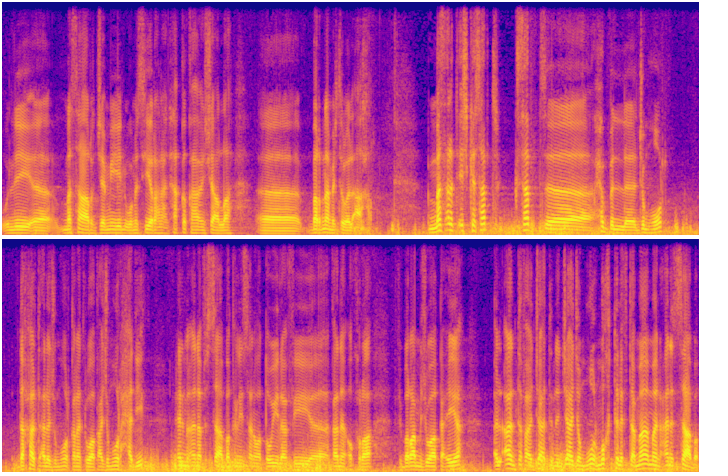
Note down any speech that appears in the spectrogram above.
ولمسار جميل ومسيرة راح نحققها إن شاء الله آه، برنامج تلو الآخر. مسألة إيش كسبت؟ كسبت آه، حب الجمهور. دخلت على جمهور قناة الواقع جمهور حديث. علما أنا في السابق لي سنوات طويلة في آه، قناة أخرى في برامج واقعية. الآن تفاجأت إن جاء جمهور مختلف تماما عن السابق.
